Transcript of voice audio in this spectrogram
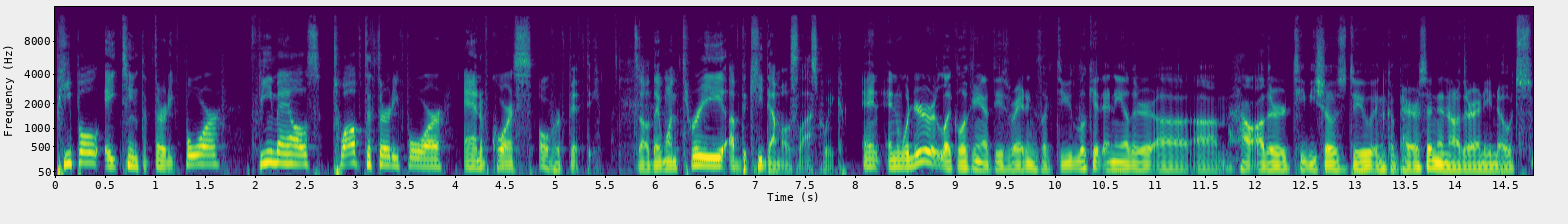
people 18 to 34, females 12 to 34, and of course over 50. So they won three of the key demos last week. And and when you're like looking at these ratings, like, do you look at any other uh, um, how other TV shows do in comparison? And are there any notes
